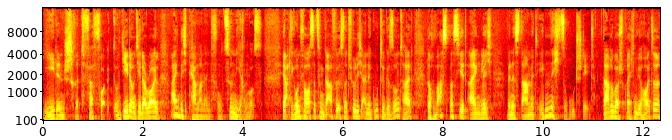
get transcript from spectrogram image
jeden Schritt verfolgt und jeder und jeder Royal eigentlich permanent funktionieren muss. Ja, die Grundvoraussetzung dafür ist natürlich eine gute Gesundheit. Doch was passiert eigentlich, wenn es damit eben nicht so gut steht? Darüber sprechen wir heute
